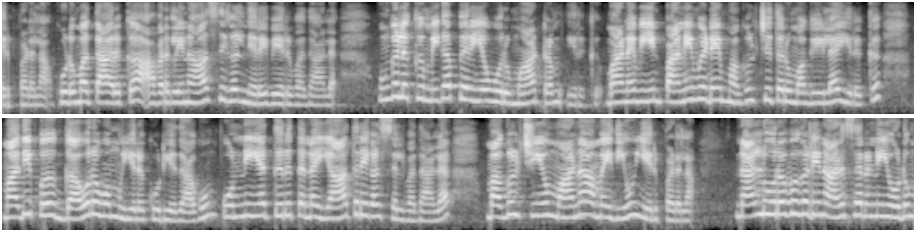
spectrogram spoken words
ஏற்படலாம். குடும்பத்தாருக்கு அவர்களின் ஆசைகள் நிறைவேறுவதால் உங்களுக்கு மிகப்பெரிய ஒரு மாற்றம் இருக்குது மனைவியின் பணிவிடை மகிழ்ச்சி தரும் வகையில் இருக்குது மதிப்பு கௌரவம் உயரக்கூடியதாகவும் புண்ணிய திருத்தல யாத்திரைகள் செல்வதால் மகிழ்ச்சியும் மன அமைதியும் ஏற்படலாம். நல்லுறவுகளின் அனுசரணையோடும்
